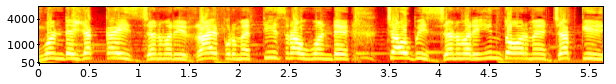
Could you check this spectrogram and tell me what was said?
वनडे 21 जनवरी रायपुर में, तीसरा वनडे 24 जनवरी इंदौर में, जबकि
